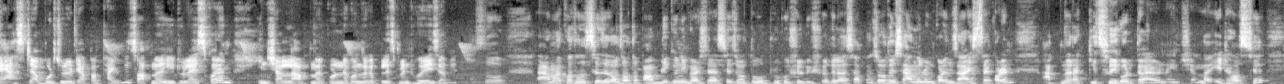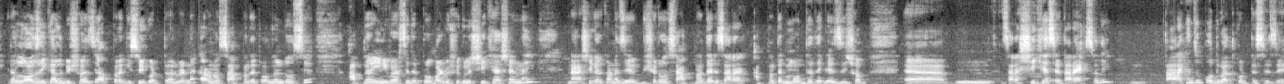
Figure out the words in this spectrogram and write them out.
vast opportunity আপনার থাকবে। সো আপনারা ইউটিলাইজ করেন ইনশাল্লাহ আপনার কোনো না কোনো জায়গায় প্লেসমেন্ট হয়ে যাবে। সো আমার কথা হচ্ছে যে, যত পাবলিক ইউনিভার্সিটি আছে, যত প্রকৌশল বিশ্ববিদ্যালয় আছে, আপনারা যত ইচ্ছা আন্দোলন করেন, যা ইচ্ছা করেন, আপনারা কিছুই করতে পারবেন না ইনশাল্লাহ এটা হচ্ছে, এটা লজিক্যাল বিষয় যে, আপনারা কিছুই করতে পারবেন না। কারণ হচ্ছে, আপনাদের প্রবলেমটা হচ্ছে, আপনারা ইউনিভার্সিটিতে প্রপার বিষয়গুলো শিখে আসেন নাই। না শেখার কারণে যে বিষয়টা হচ্ছে, আপনাদের যারা, আপনাদের মধ্যে থেকে যেসব যারা শিখেছে, তারা অ্যাকচুয়ালি তারা কিন্তু প্রতিবাদ করতেছে যে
